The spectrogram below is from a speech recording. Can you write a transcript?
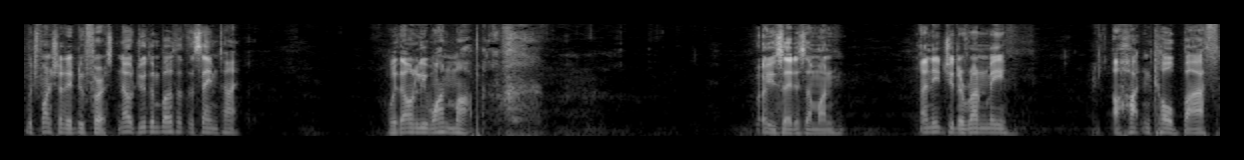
Which one should I do first? No, do them both at the same time, with only one mop." or you say to someone, "I need you to run me a hot and cold bath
